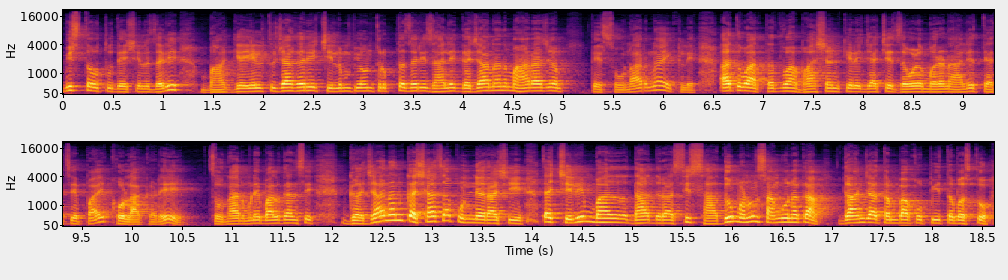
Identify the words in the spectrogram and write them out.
विस्तव तू देशील जरी भाग्य येईल तुझ्या घरी चिलम पिऊन तृप्त जरी झाले गजानन महाराज ते सोनार न ऐकले. अथवा तद्वा भाषण केले ज्याचे जवळ मरण आले त्याचे पाय खोलाकडे. सोनार म्हणे बालकांशी गजानन कशाचा पुण्यराशी? त्या चिलिम धादराशी साधू म्हणून सांगू नका. गांजा तंबाखू पित बसतो.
